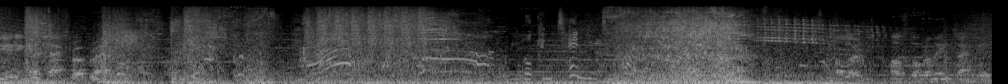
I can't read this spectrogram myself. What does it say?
Go! program. We will continue to fight. Alert. Hostile remains active.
